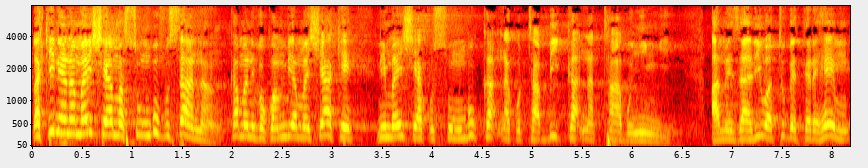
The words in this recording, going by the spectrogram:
lakini ana maisha ya masumbufu sana. Kama nilivyokuambia maisha yake ni maisha ya kusumbuka na kutabika na tabu nyingi. Amezaliwa tu bethlehemu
